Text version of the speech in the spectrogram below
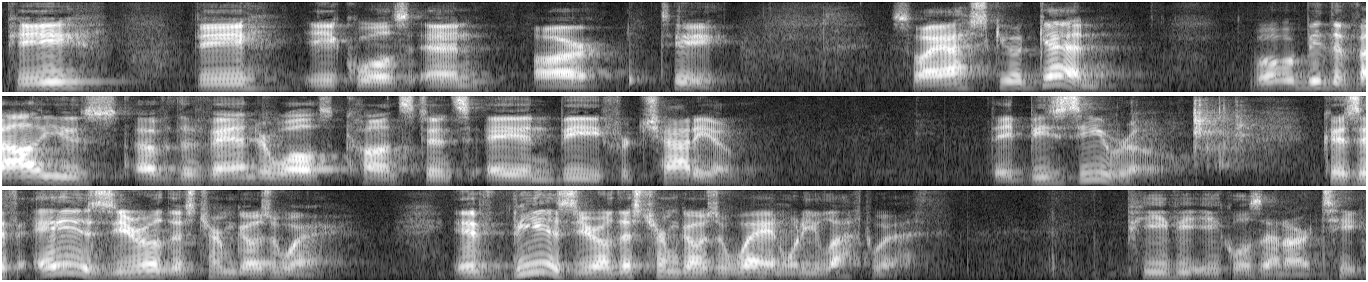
P V equals nRT. So I ask you again, what would be the values of the van der Waals constants A and B for chadium? They'd be zero. Because if A is zero, this term goes away. If B is zero, this term goes away, and what are you left with? PV equals nRT.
